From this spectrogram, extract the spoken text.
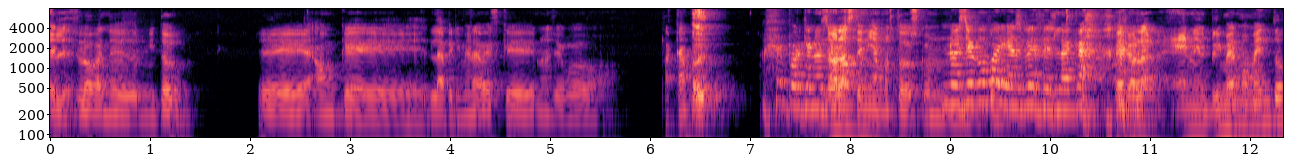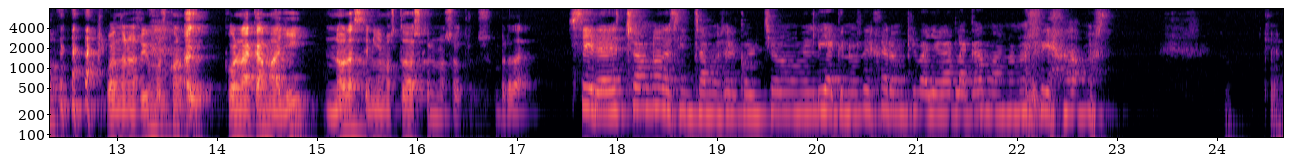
el eslogan de Dormitorio. Eh, aunque la primera vez que nos llegó la cama, Porque nos no llegó, las teníamos todos con... nos llegó con- varias veces la cama. Pero la- en el primer momento, cuando nos vimos con, con la cama allí, no las teníamos todas con nosotros, ¿verdad? Sí, de hecho no deshinchamos el colchón. El día que nos dijeron que iba a llegar la cama no nos fiábamos. ¿Qué?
